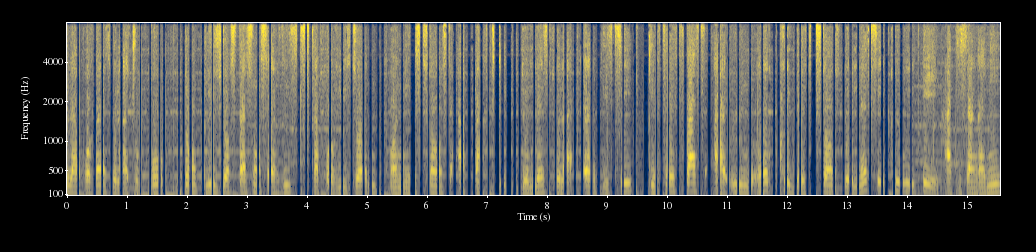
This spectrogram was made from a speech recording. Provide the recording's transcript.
de la province de la Chopo, plusieurs stations-service s'approvisionnent en essence à partir de l'est de la RDC qui fait face à une recrudescence de l'insécurité. À Kisangani,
